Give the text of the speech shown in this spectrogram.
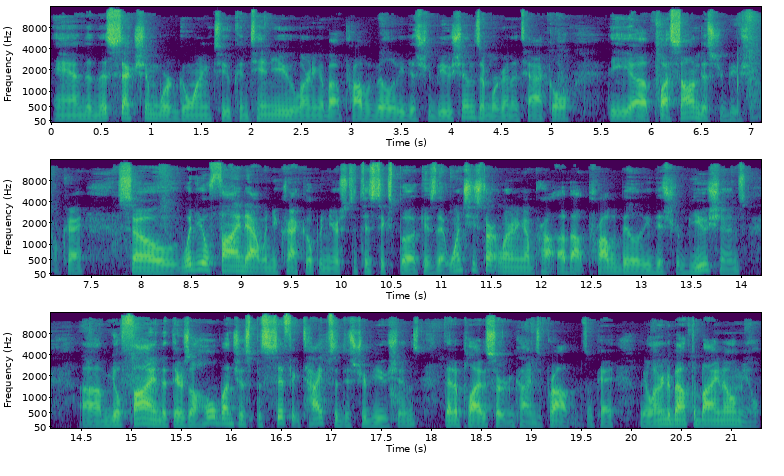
And in this section, we're going to continue learning about probability distributions, and we're going to tackle the uh, Poisson distribution, okay? So what you'll find out when you crack open your statistics book is that once you start learning about probability distributions, um, you'll find that there's a whole bunch of specific types of distributions that apply to certain kinds of problems, okay? We learned about the binomial.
